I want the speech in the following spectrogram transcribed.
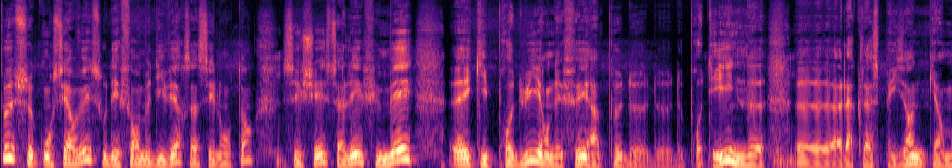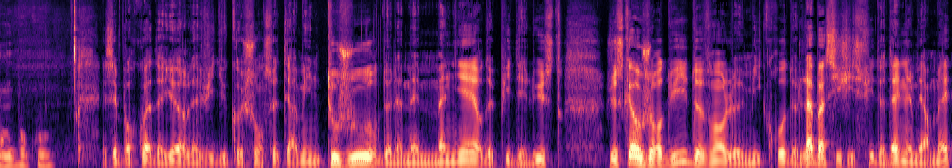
peut se conserver sous des formes diverses assez longtemps, séchée, salée, fumée, et qui produit en effet un peu de, protéines euh, à la classe paysanne qui en manque beaucoup. Et c'est pourquoi d'ailleurs la vie du cochon se termine toujours de la même manière depuis des lustres, jusqu'à aujourd'hui devant le micro de Là-bas si j'y suis de Daniel Mermet,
